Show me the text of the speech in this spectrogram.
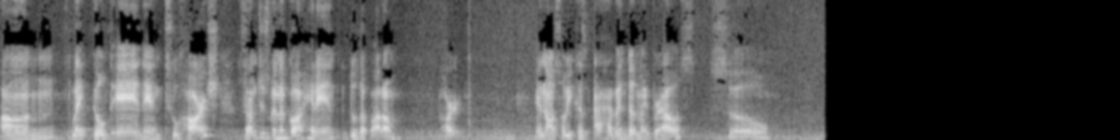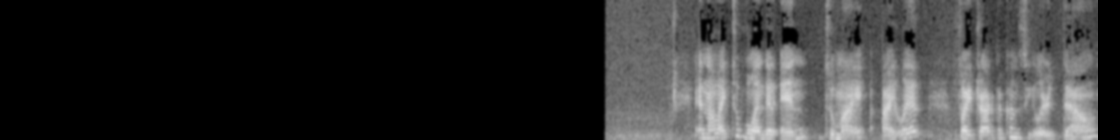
um, like filled in and too harsh. So I'm just going to go ahead and do the bottom part. And also because I haven't done my brows. So and I like to blend it in to my eyelid. So I drag the concealer down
